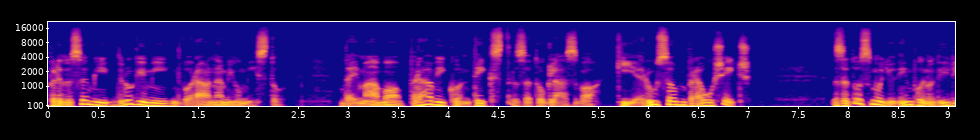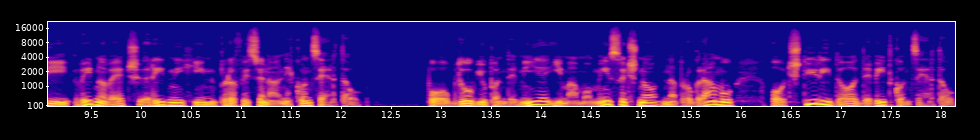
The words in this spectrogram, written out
pred vsemi drugimi dvoranami v mestu, da imamo pravi kontekst za to glasbo, ki je Rusom prav všeč. Zato smo ljudem ponudili vedno več rednih in profesionalnih koncertov. Po obdobju pandemije imamo mesečno na programu od 4 do 9 koncertov.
